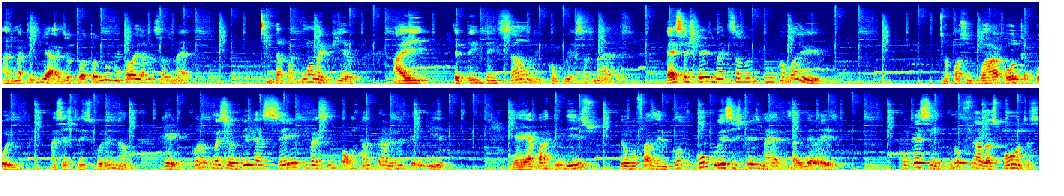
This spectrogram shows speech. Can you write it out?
as metas diárias. Eu tô a todo momento olhando essas metas. Então a partir do momento que eu aí eu tenho intenção de concluir essas metas, essas três metas eu não empurro com a barriga. Eu posso empurrar outra coisa, mas essas três coisas não. Porque quando eu comecei o dia, eu já sei o que vai ser importante para mim naquele dia. E aí, a partir disso, eu vou fazendo. Quando concluir essas três metas, aí beleza. Porque assim, no final das contas,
